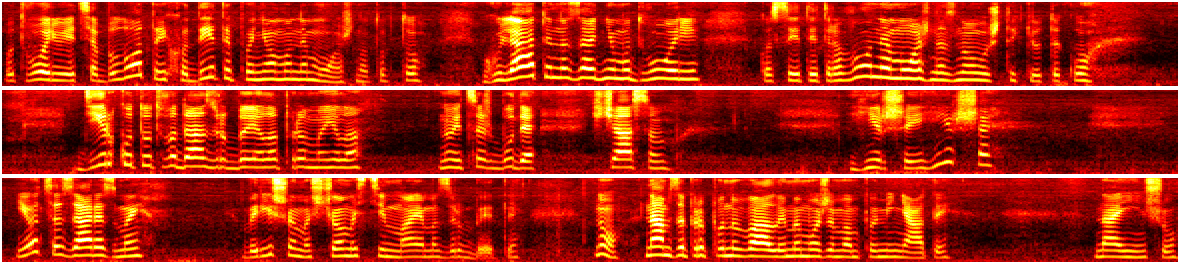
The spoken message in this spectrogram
утворюється болото і ходити по ньому не можна. Тобто гуляти на задньому дворі, косити траву не можна. Знову ж таки, таку дірку тут вода зробила, промила. Ну і це ж буде з часом гірше і гірше. І оце зараз ми вирішуємо, що ми з цим маємо зробити. Ну, Нам запропонували, ми можемо вам поміняти на іншу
